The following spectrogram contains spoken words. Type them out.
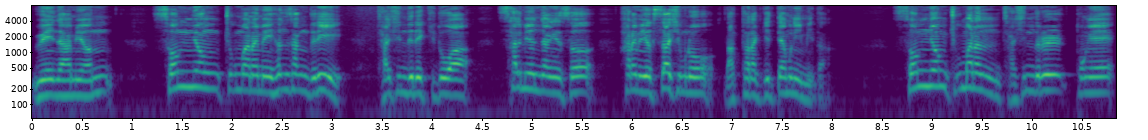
왜냐하면 성령 충만함의 현상들이 자신들의 기도와 삶 현장에서 하나님의 역사심으로 나타났기 때문입니다. 성령 충만한 자신들을 통해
